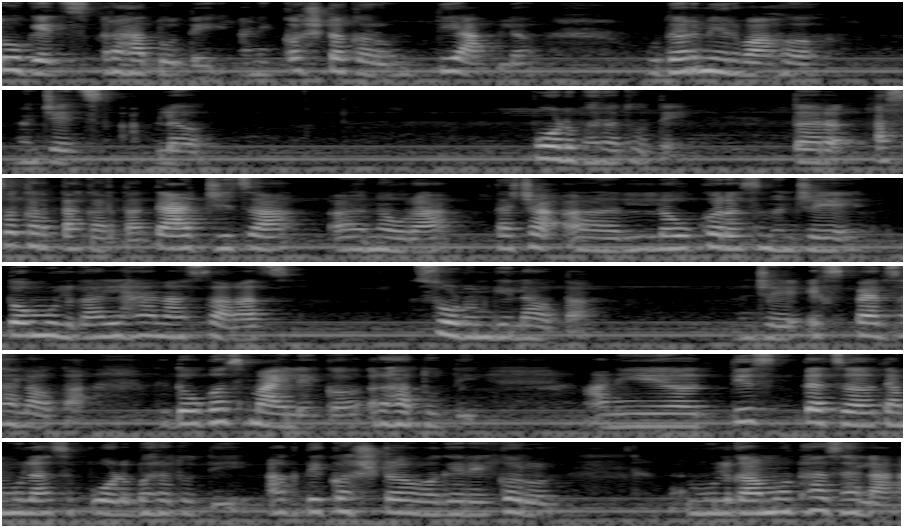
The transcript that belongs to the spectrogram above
दोघेच राहत होते आणि कष्ट करून ती आपलं उदरनिर्वाह म्हणजेच आपलं पोट भरत होते. तर असं करता करता त्या आजीचा नवरा त्याच्या लवकरच म्हणजे तो मुलगा लहान असतानाच सोडून गेला होता. म्हणजे एक्सपायर झाला होता. ती दोघंच मायलेकं राहत होती. आणि तीच त्याचं त्या मुलाचं पोट भरत होती. अगदी कष्ट वगैरे करून. मुलगा मोठा झाला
